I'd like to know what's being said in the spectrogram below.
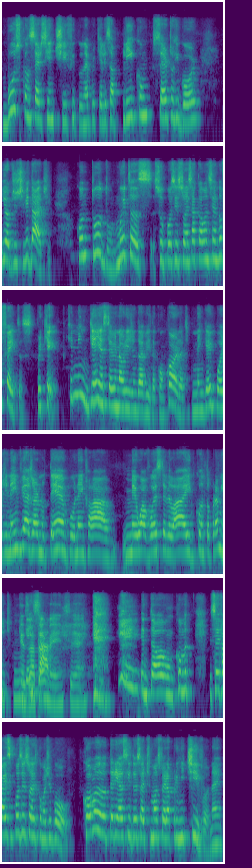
buscam ser científicos, né? Porque eles aplicam certo rigor e objetividade. Contudo, muitas suposições acabam sendo feitas. Por quê? Porque ninguém esteve na origem da vida, concorda? Tipo, ninguém pode nem viajar no tempo, nem falar, ah, meu avô esteve lá e contou para mim. Tipo, ninguém Exatamente, sabe. É. então, como você faz suposições como, tipo, como teria sido essa atmosfera primitiva, né?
